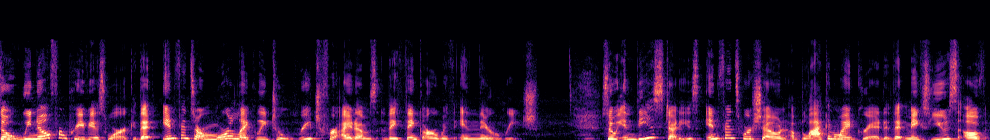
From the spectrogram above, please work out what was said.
So, we know from previous work that infants are more likely to reach for items they think are within their reach. So, in these studies, infants were shown a black and white grid that makes use of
